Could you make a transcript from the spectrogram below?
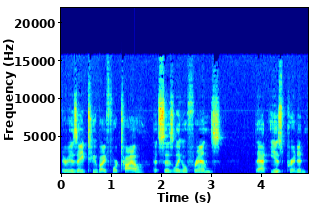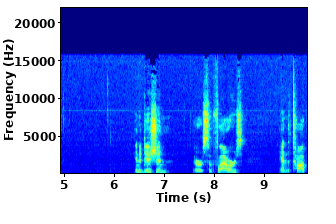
there is a 2x4 tile that says LEGO Friends. That is printed. In addition, there are some flowers, and the top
